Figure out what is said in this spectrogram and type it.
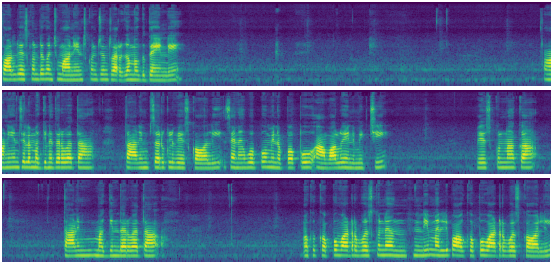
సాల్ట్ వేసుకుంటే కొంచెం ఆనియన్స్ కొంచెం త్వరగా మగ్గుతాయండి. ఆనియన్స్ ఇలా మగ్గిన తర్వాత తాలింపు సరుకులు వేసుకోవాలి. శనగపప్పు మినపప్పు ఆవాలు ఎండుమిర్చి వేసుకున్నాక తాలింపు మగ్గిన తర్వాత ఒక కప్పు వాటర్ పోసుకుని మళ్ళీ పావు కప్పు వాటర్ పోసుకోవాలి.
